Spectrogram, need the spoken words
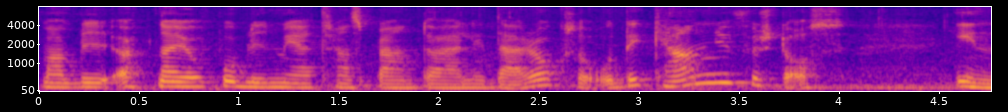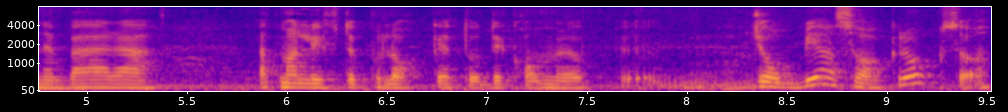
man blir, öppnar ju upp och blir mer transparent och ärlig där också. Och det kan ju förstås innebära att man lyfter på locket och det kommer upp jobbiga saker också.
